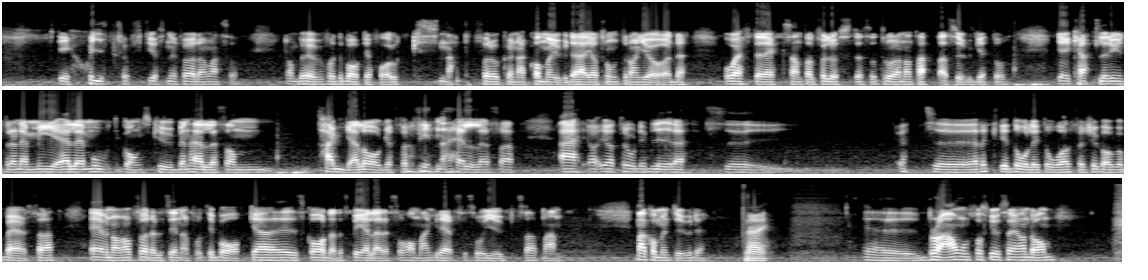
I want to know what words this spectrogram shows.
det är skittufft just nu för dem alltså. De behöver få tillbaka folk snabbt för att kunna komma ur det här. Jag tror inte de gör det. Och efter x antal förluster så tror jag de tappar suget. Och Jay Cutler är ju inte den där med, eller motgångskuben heller som tagga laget för att vinna heller. Så att, äh, jag, jag tror det blir ett, eh, ett uh, riktigt dåligt år för Chicago Bears. För att även om de förr eller senare får tillbaka eh, skadade spelare så har man grävt sig så djupt så att man, man kommer inte ur det. Nej. Uh, Browns, vad ska vi säga om dem?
